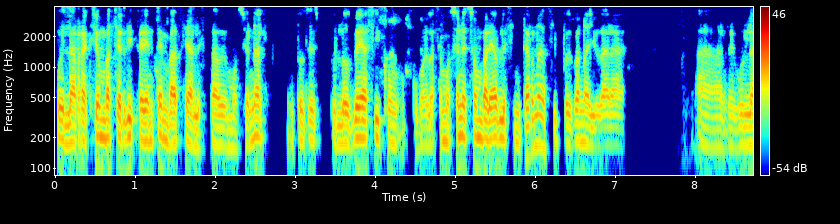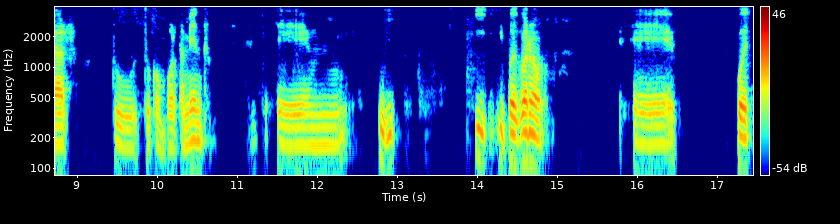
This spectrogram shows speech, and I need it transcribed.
pues la reacción va a ser diferente en base al estado emocional. Entonces, pues los ve así como, como las emociones son variables internas y pues van a ayudar a, a regular tu, comportamiento. Em, y, pues bueno, eh, pues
